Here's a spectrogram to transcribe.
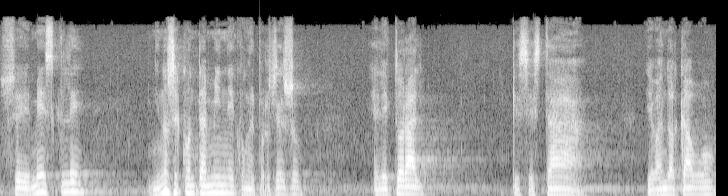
se mezcle ni no se contamine con el proceso electoral que se está llevando a cabo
